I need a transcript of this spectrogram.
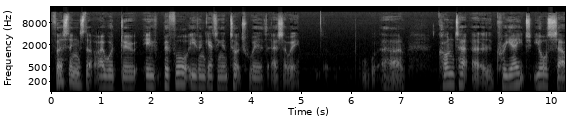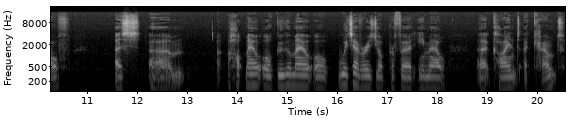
first things that I would do if, before even getting in touch with SOE. Uh, contact, uh, create yourself as um, Hotmail or Google Mail or whichever is your preferred email uh, client account.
